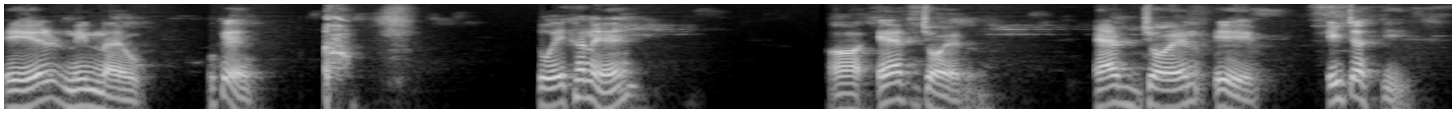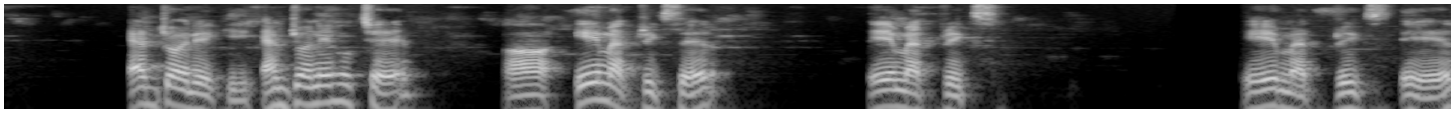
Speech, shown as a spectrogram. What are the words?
এর নির্ণায়ক ওকে তো এখানে অ্যাড জয়েন অ্যাড জয়েন এ এইটা কি? অ্যাড জয়েন এ কি অ্যাড জয়েন এ হচ্ছে এ ম্যাট্রিক্সের এ ম্যাট্রিক্স এ ম্যাট্রিক্স এর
